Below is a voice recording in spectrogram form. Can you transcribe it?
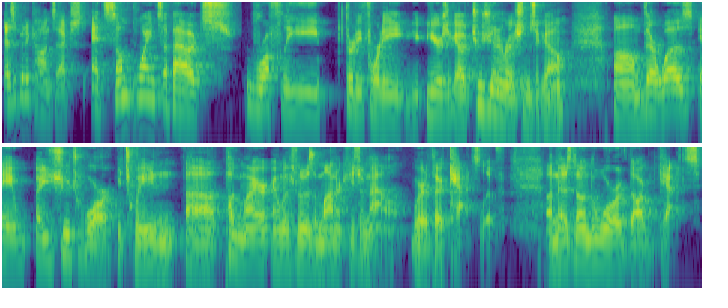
as a bit of context, at some point about roughly 30, 40 years ago, two generations ago, um, there was a, a, huge war between uh, Pugmire and what's known as the monarchies of Mau, where the cats live. And there's known the war of dog and cats.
